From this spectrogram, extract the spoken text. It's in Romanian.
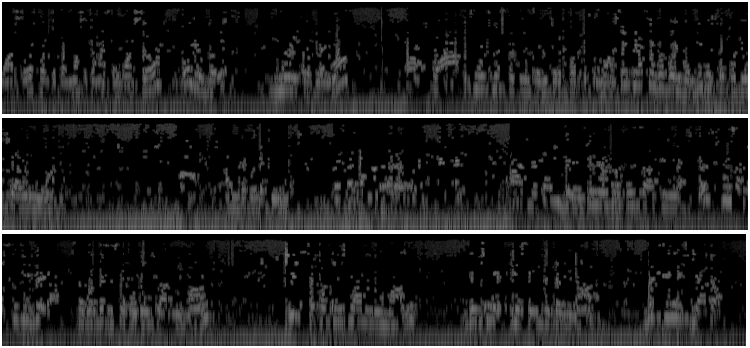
guantes porque podemos tomar con guantes o los dos, no hay problema. Hasta es nuestro contenido de deporte como este, ya se lo vuelvo a este potencial en humano. Hombre, pues aquí. Tal vez tenemos la punta aquí, es una idea de volver este potencial en humano. Sí, este potencial en humano, desde este indeterminado, desde inmediato,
